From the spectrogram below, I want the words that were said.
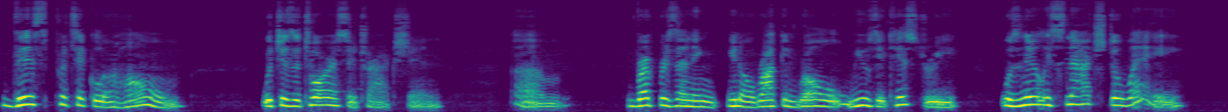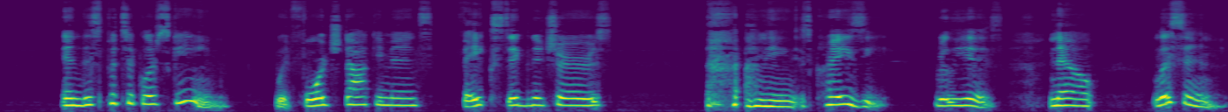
this particular home, which is a tourist attraction, um, representing, you know, rock and roll music history, was nearly snatched away in this particular scheme with forged documents, fake signatures. I mean, it's crazy. It really is. Now, listen,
